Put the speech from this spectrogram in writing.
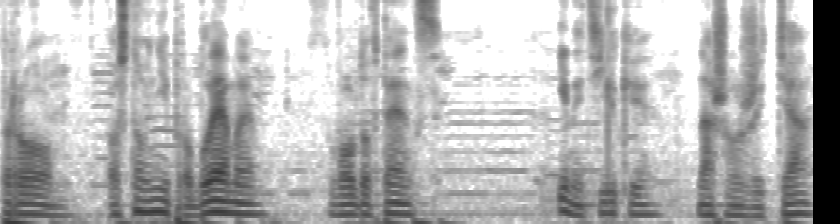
про основні проблеми World of Tanks і не тільки нашого життя.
